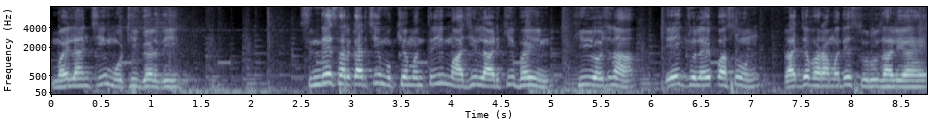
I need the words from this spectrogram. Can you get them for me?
महिलांची मोठी गर्दी. शिंदे सरकारची मुख्यमंत्री माझी लाडकी बहीण ही योजना एक जुलैपासून राज्यभरामध्ये सुरू झाली आहे.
